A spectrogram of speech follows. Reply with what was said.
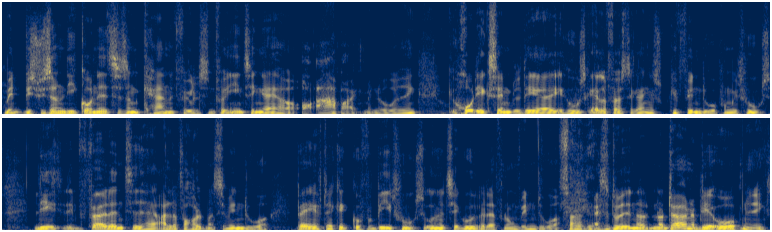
Men hvis vi sådan lige går ned til sådan kernefølelsen, for en ting er at, at arbejde med noget. Ikke? Hurtigt eksempel, det er, jeg kan huske allerførste gang, jeg skulle skifte vinduer på mit hus. Lige før den tid har jeg aldrig forholdt mig til vinduer. Bagefter, jeg kan ikke gå forbi et hus, uden at tjekke ud, hvad det er for nogle vinduer. Sådan det. Altså du ved, når, når dørene bliver åbne, ikke?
